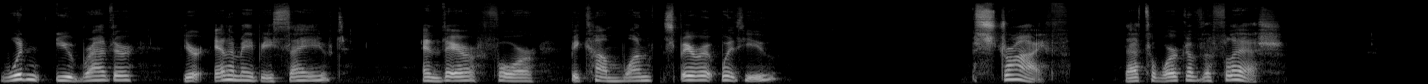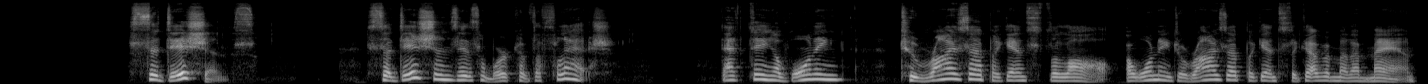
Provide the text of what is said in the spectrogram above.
Wouldn't you rather your enemy be saved and therefore become one spirit with you? Strife, that's a work of the flesh. Seditions, Seditions is a work of the flesh. That thing of wanting to rise up against the law or wanting to rise up against the government of man,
